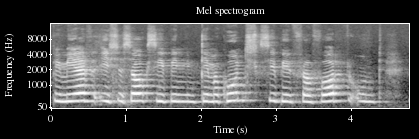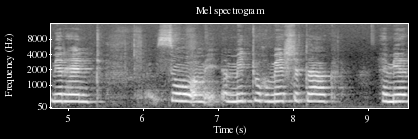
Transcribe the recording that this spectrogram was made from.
Bei mir war es so, ich war im Thema Kunst bei Frau Ford und wir haben so am, am Mittwoch, am ersten Tag, haben wir,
